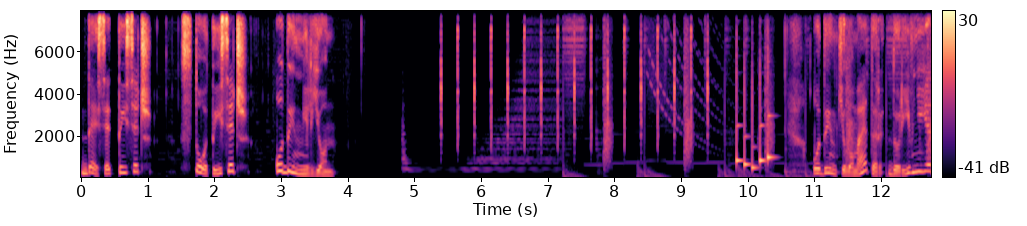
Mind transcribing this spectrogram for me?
10 тисяч, 100 тисяч, 1 мільйон. Один кілометр дорівнює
